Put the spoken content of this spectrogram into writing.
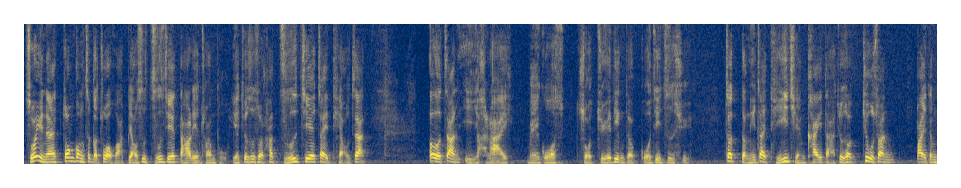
所以呢，中共这个做法表示直接打脸川普，也就是说，他直接在挑战二战以来美国所决定的国际秩序。这等于在提前开打，就是说，就算拜登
